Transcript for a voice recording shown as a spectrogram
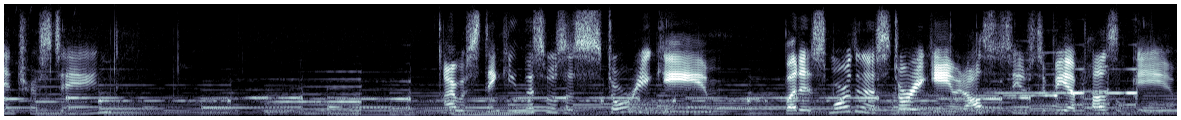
Interesting. I was thinking this was a story game, but it's more than a story game. It also seems to be a puzzle game.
